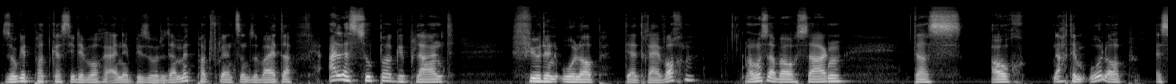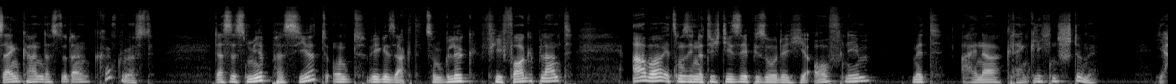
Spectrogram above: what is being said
So geht Podcast jede Woche eine Episode, damit Podfluencer und so weiter. Alles super geplant für den Urlaub der drei Wochen. Man muss aber auch sagen, dass auch nach dem Urlaub es sein kann, dass du dann krank wirst. Das ist mir passiert und wie gesagt, zum Glück viel vorgeplant. Aber jetzt muss ich natürlich diese Episode hier aufnehmen mit einer kränklichen Stimme. Ja,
